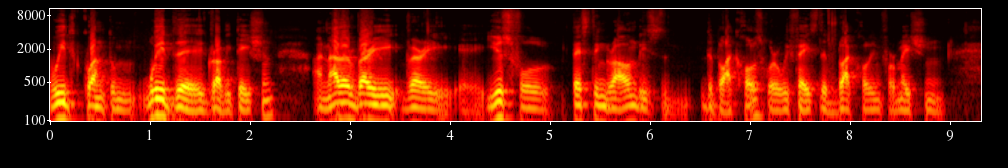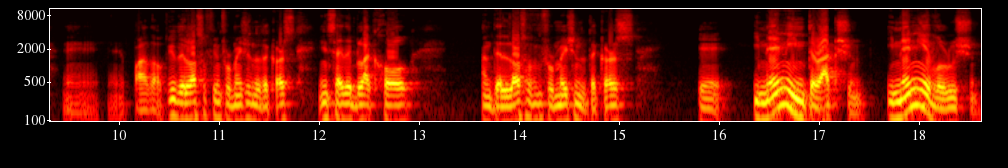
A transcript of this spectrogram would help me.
with quantum, with the gravitation. Another very, very uh, useful testing ground is the black holes, where we face the black hole information uh, paradox. The loss of information that occurs inside the black hole and the loss of information that occurs uh, in any interaction, in any evolution,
